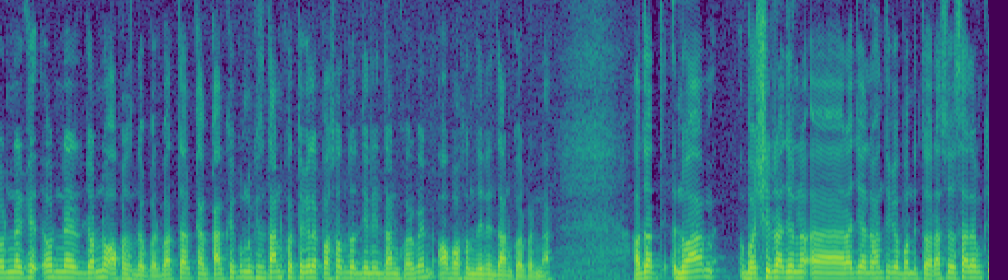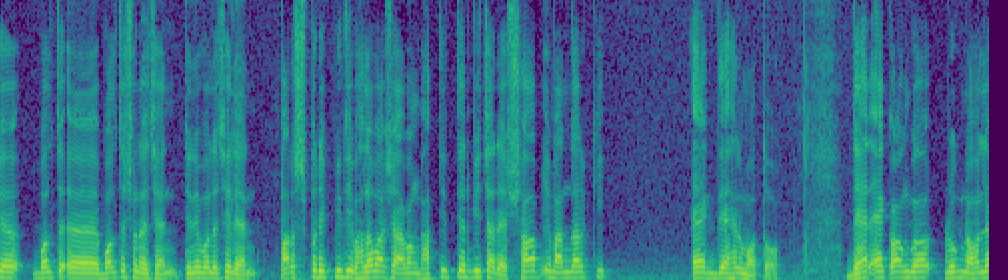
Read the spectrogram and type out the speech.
অন্যের অন্যের জন্য অপছন্দ করবে। অর্থাৎ কাউকে কোনো কিছু দান করতে গেলে পছন্দের জিনিস দান করবেন, অপছন্দের জিনিস দান করবেন না। অর্থাৎ নোয়াম বশির রাজ রাজি আলহান থেকে বর্ণিত, রাসুল সালামকে বলতে বলতে শুনেছেন, তিনি বলেছিলেন, পারস্পরিক প্রীতি, ভালোবাসা এবং ভ্রাতৃত্বের বিচারে সব ইমানদার কি এক দেহের মতো? দেহের এক অঙ্গ রুগ্ন হলে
